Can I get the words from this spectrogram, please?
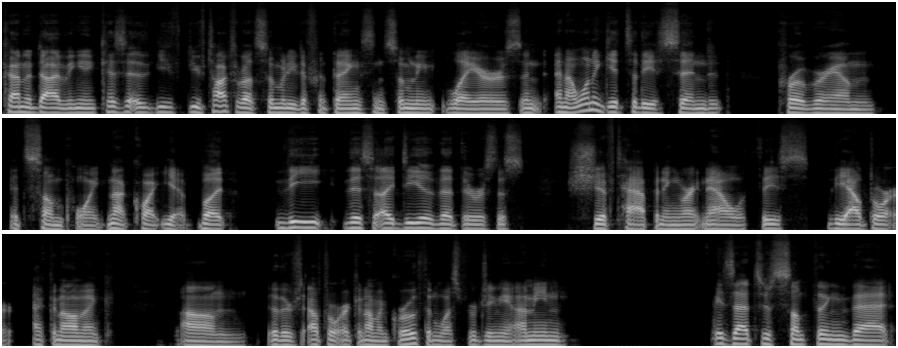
kind of diving in because uh, you've you've talked about so many different things and so many layers, and and I want to get to the Ascend program at some point, not quite yet, but the this idea that there is this shift happening right now with these the outdoor economic um there's outdoor economic growth in West Virginia. I mean, is that just something that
